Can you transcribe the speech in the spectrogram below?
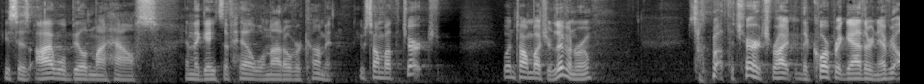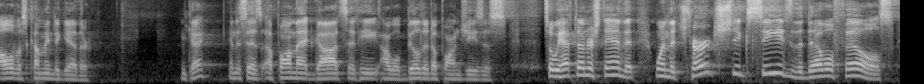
He says, I will build my house, and the gates of hell will not overcome it. He was talking about the church. He wasn't talking about your living room. He's talking about the church, right? The corporate gathering, every, all of us coming together. Okay? And it says, Upon that God said he, I will build it upon Jesus. So we have to understand that when the church succeeds, the devil fails.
